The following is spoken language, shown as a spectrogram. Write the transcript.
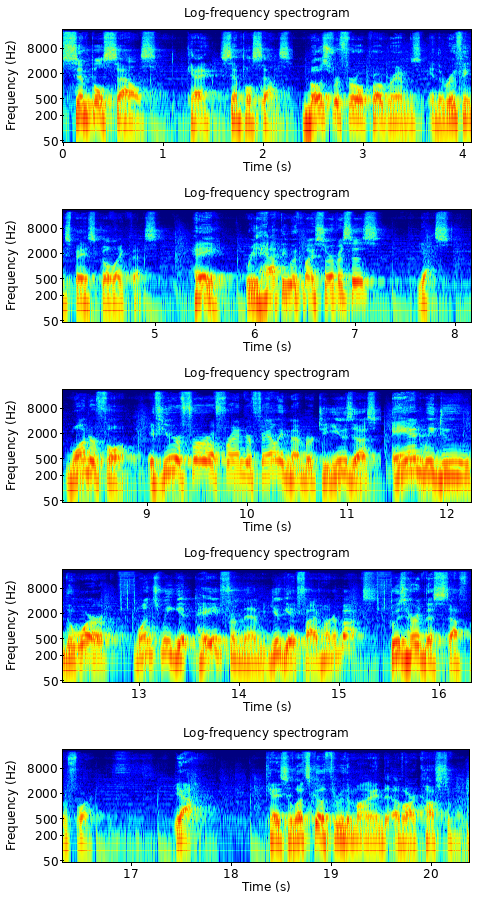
Simple sells, okay? Simple sells. Most referral programs in the roofing space go like this Hey, were you happy with my services? Yes. Wonderful. If you refer a friend or family member to use us and we do the work, once we get paid from them, you get 500 bucks. Who's heard this stuff before? Yeah. Okay, so let's go through the mind of our customer.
